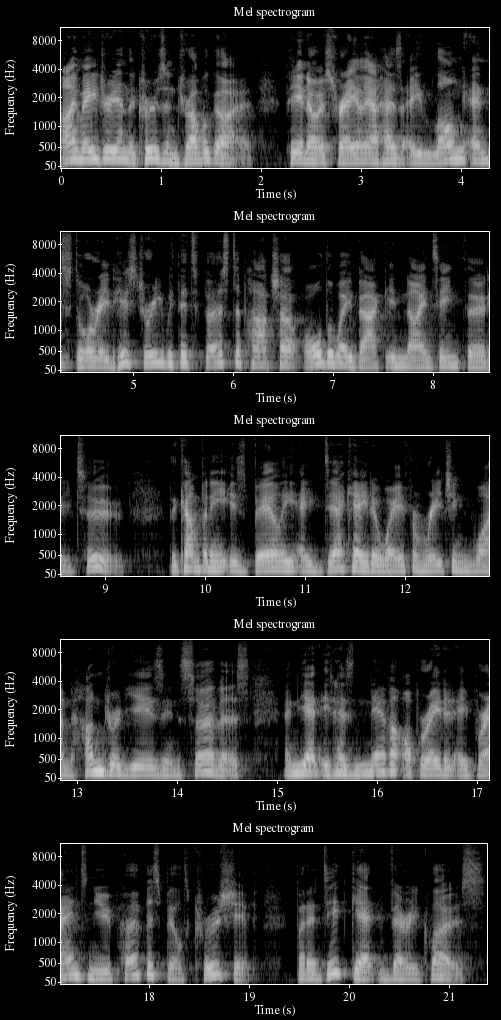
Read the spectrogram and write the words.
I'm Adrian, the cruise and travel guy. P&O Australia has a long and storied history with its first departure all the way back in 1932. The company is barely a decade away from reaching 100 years in service, and yet it has never operated a brand new purpose built cruise ship, but it did get very close.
